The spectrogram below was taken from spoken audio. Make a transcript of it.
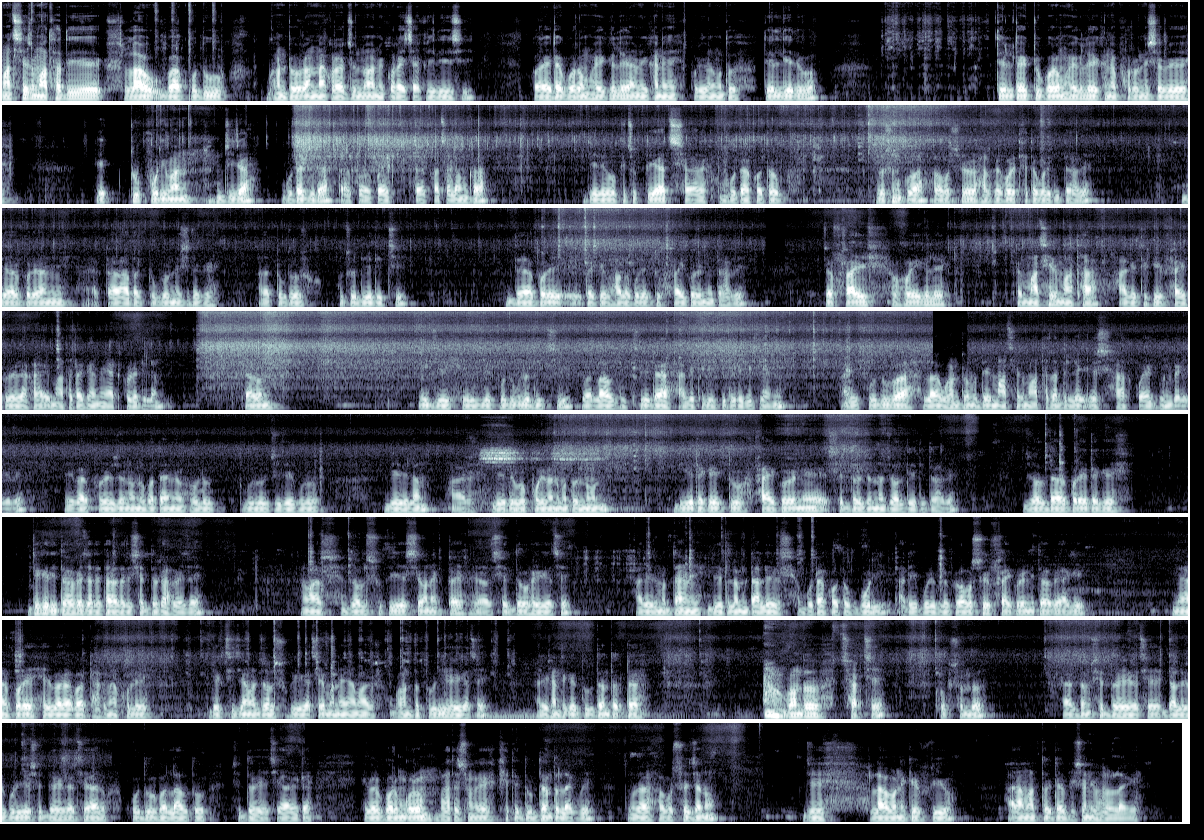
মাছের মাথা দিয়ে লাউ বা কদু ঘন্ট রান্না করার জন্য আমি কড়াই চাপিয়ে দিয়েছি। কড়াইটা গরম হয়ে গেলে আমি এখানে পরিমাণ মতো তেল দিয়ে দেব। তেলটা একটু গরম হয়ে গেলে এখানে ফোড়ন হিসেবে একটু পরিমাণ জিরা, গোটা জিরা, তারপর কয়েকটা কাঁচা লঙ্কা দিয়ে দেবো কিছু পেঁয়াজ আর গোটা কত রসুন কোয়া। অবশ্যই হালকা করে থেতো করে দিতে হবে। দেওয়ার পরে আমি একটা আদার টুকরো নিয়ে সেটাকে আদার টুকরো কুচো দিয়ে দিচ্ছি। দেওয়ার পরে এটাকে ভালো করে একটু ফ্রাই করে নিতে হবে। এটা ফ্রাই হয়ে গেলে একটা মাছের মাথা আগে থেকে ফ্রাই করে রাখা, এই মাথাটাকে আমি অ্যাড করে দিলাম। কারণ এই যে এই যে কদুগুলো দিচ্ছি বা লাউ দিচ্ছি, এটা আগে থেকে কেটে রেখেছি আমি। আর এই কদু বা লাউ ঘন্টর মধ্যে মাছের মাথাটা দিলে এর স্বাদ কয়েক গুণ বেড়ে যাবে। এবার প্রয়োজন অনুপাতে আমি হলুদ গুঁড়ো, জিরে গুঁড়ো দিয়ে দিলাম। আর দিয়ে দেবো পরিমাণ মতো নুন। দিয়ে এটাকে একটু ফ্রাই করে নিয়ে সেদ্ধর জন্য জল দিয়ে দিতে হবে। জল দেওয়ার পরে এটাকে ঢেকে দিতে হবে যাতে তাড়াতাড়ি সেদ্ধটা হয়ে যায়। আমার জল শুকিয়ে এসছে অনেকটাই আর সেদ্ধও হয়ে গেছে। আর এর মধ্যে আমি দিয়ে দিলাম ডালের গোটা কতক বড়ি, আর এই বড়িগুলোকে অবশ্যই ফ্রাই করে নিতে হবে আগে নেওয়ার পরে এবার আবার ঢাকনা খুলে দেখছি যে আমার জল শুকিয়ে গেছে মানে আমার ঘন্ট তৈরি হয়ে গেছে। আর এখান থেকে দুর্দান্ত একটা গন্ধ ছাড়ছে, খুব সুন্দর। একদম সেদ্ধ হয়ে গেছে, ডালের বড়িও সেদ্ধ হয়ে গেছে, আর কদু বা লাউ তো সেদ্ধ হয়েছে। আর এটা এবার গরম গরম ভাতের সঙ্গে খেতে দুর্দান্ত লাগবে। তোমরা অবশ্যই জানো যে লাউ অনেকের প্রিয় আর আমার তো এটা ভীষণই ভালো লাগে।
